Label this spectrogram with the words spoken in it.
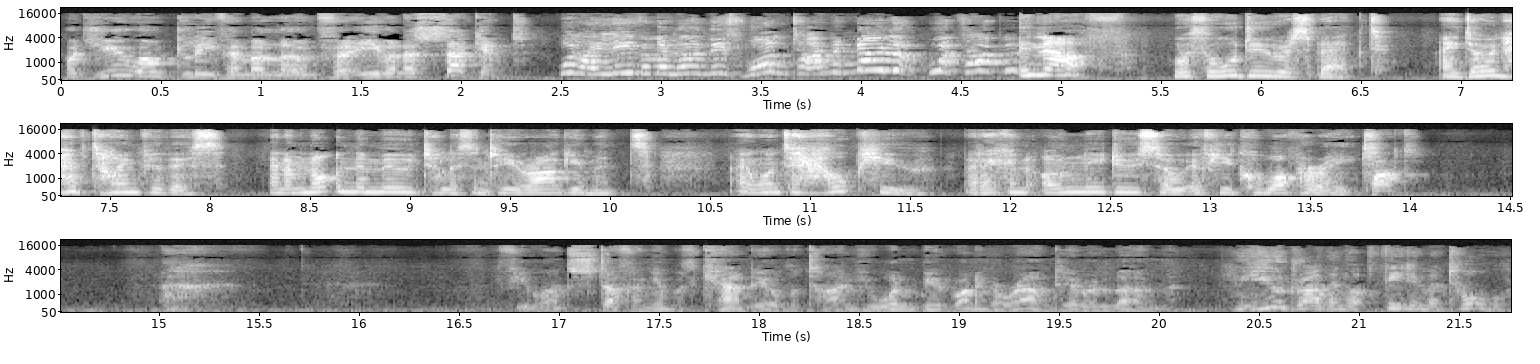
But you won't leave him alone for even a second. Well, I leave him alone this one time, and now look what's happened. Enough! With all due respect, I don't have time for this, and I'm not in the mood to listen to your arguments. I want to help you, but I can only do so if you cooperate. But. If you weren't stuffing him with candy all the time, he wouldn't be running around here alone. You'd rather not feed him at all.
